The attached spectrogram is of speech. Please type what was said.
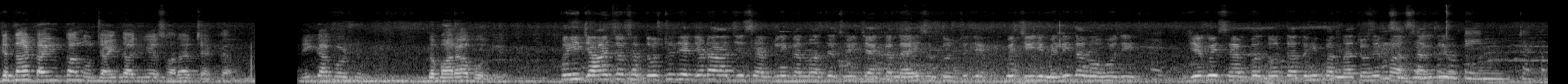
ਕਿੰਨਾ ਟਾਈਮ ਤੁਹਾਨੂੰ ਚਾਹੀਦਾ ਜੀ ਇਹ ਸਾਰਾ ਚੈੱਕ ਕਰ ਠੀਕ ਆ ਕੁਛ ਦੁਬਾਰਾ ਬੋਲਿਓ ਤੁਸੀਂ ਜਾਂਚ ਤੋਂ ਸੰਤੁਸ਼ਟ ਜੇ ਜਿਹੜਾ ਅੱਜ ਸੈਂਪਲਿੰਗ ਕਰਨ ਵਾਸਤੇ ਤੁਸੀਂ ਚੈੱਕ ਕਰਨ ਆਏ ਸੀ ਸੰਤੁਸ਼ਟ ਜੇ ਕੋਈ ਚੀਜ਼ ਮਿਲੀ ਤੁਹਾਨੂੰ ਉਹ ਜੀ? ਜੇ ਕੋਈ ਸੈਂਪਲ ਦੁੱਧ ਦਾ ਤੁਸੀਂ ਭਰਨਾ ਚਾਹੁੰਦੇ ਭਰ ਸਕਦੇ ਹੋ। ਰੂਟੀਨ ਚੈੱਕਅਪ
